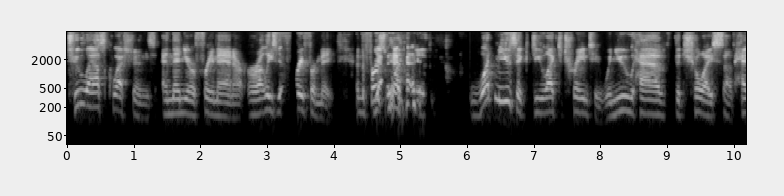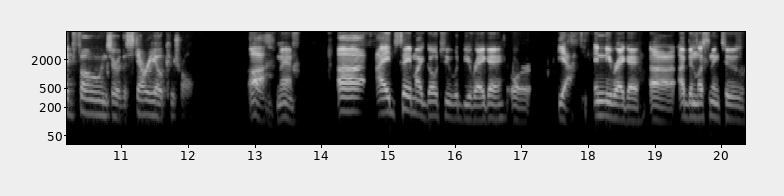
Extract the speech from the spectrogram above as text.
two last questions, and then you're a free man, or, or at least yeah. free from me. And the first yeah. one is what music do you like to train to when you have the choice of headphones or the stereo control? Ah, man. Uh, I'd say my go to would be reggae or, yeah, indie reggae. Uh, I've been listening to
